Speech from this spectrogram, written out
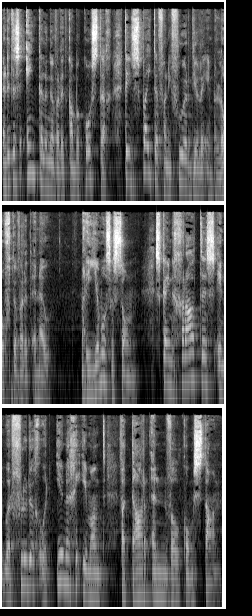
en dit is enkelinge wat dit kan bekostig ten spyte van die voordele en belofte wat dit inhou. Maar die hemelse son skyn gratis en oorvloedig oor enige iemand wat daarin wil kom staan.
